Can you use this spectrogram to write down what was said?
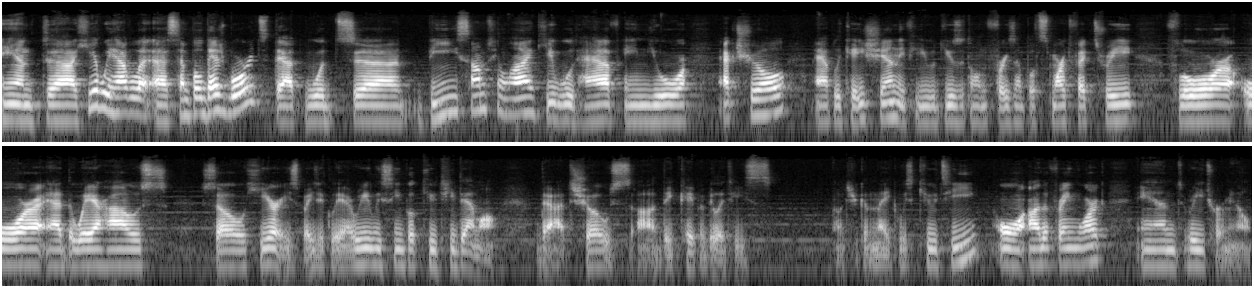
And uh, here we have a sample dashboards that would uh, be something like you would have in your actual application if you would use it on, for example, smart factory floor or at the warehouse. So here is basically a really simple Qt demo that shows uh, the capabilities that you can make with Qt or other framework and ReTerminal.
